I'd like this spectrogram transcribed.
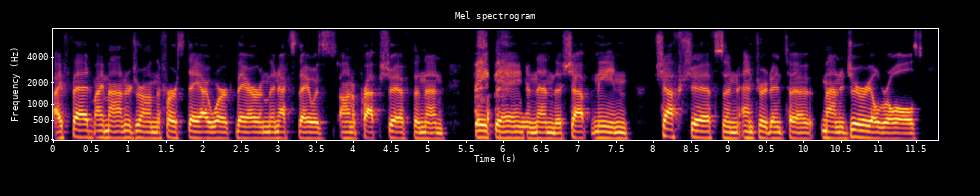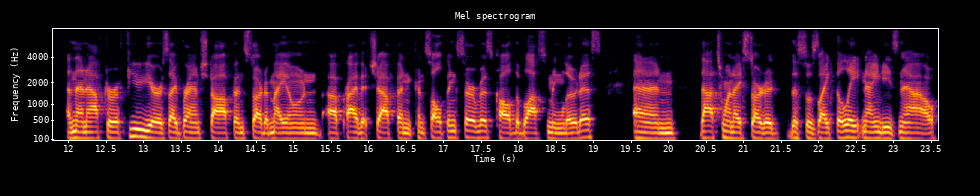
I fed my manager on the first day I worked there, and the next day was on a prep shift, and then baking, and then the chef mean chef shifts, and entered into managerial roles. And then after a few years, I branched off and started my own uh, private chef and consulting service called the Blossoming Lotus, and that's when I started. This was like the late '90s now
